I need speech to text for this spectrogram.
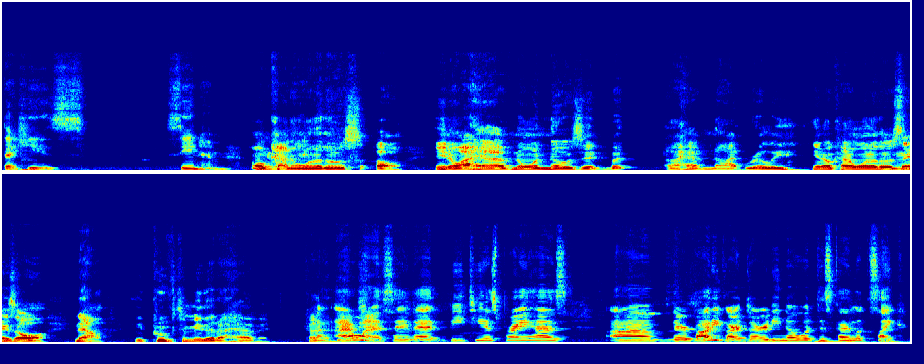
that he's seen him. Oh, kind of one of those. Oh, you know, I have. No one knows it, but I have not really. You know, kind of one of those mm-hmm. things. Oh, now he proved to me that I have it. Kind of. I, I want to say that BTS probably has um, their bodyguards already know what this guy looks like.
